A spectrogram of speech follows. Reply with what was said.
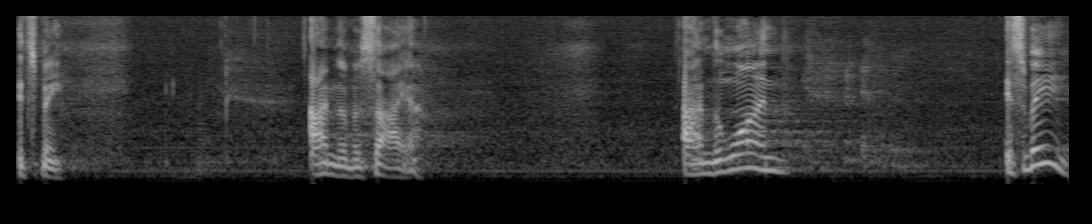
it's me. I'm the Messiah. I'm the one. It's me.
